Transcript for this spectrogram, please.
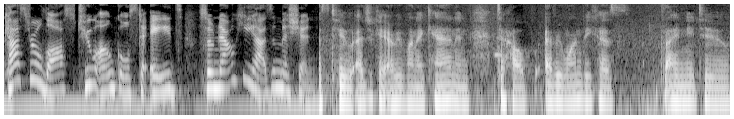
Castro lost two uncles to AIDS, so now he has a mission. Is to educate everyone I can and to help everyone because I need to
